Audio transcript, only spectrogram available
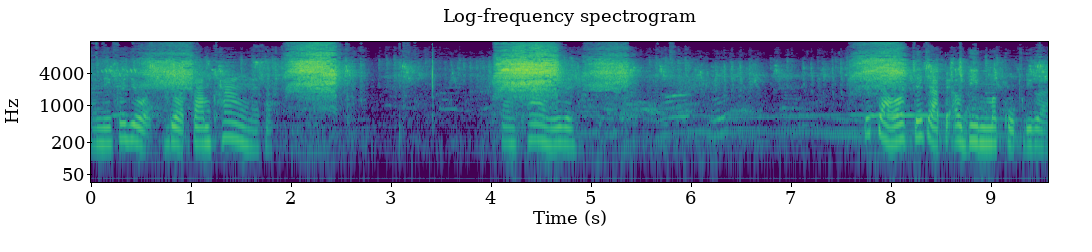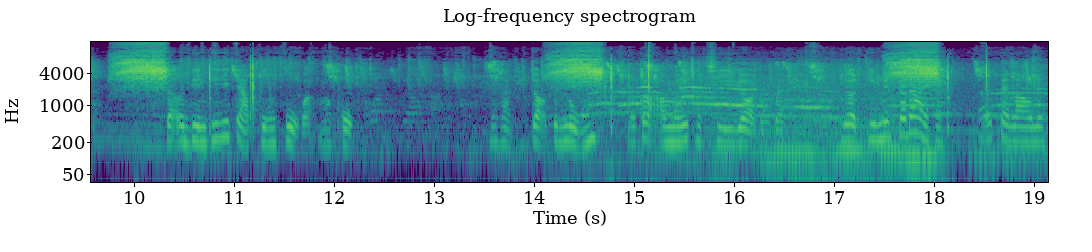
อันนี้ก็หยอดหยอดตามข้างนะคะตามข้างนี้เลยเจ๊จ๋าว่าเจ๊จ๋าไปเอาดินมากบดีกว่า จะเอาดินที่เจ๊จ๋าปรุงปลูกอะมากบนะคะเจาะเป็นหลุมแล้วก็เอาเมล็ดผักชีหยอดลงไปหยอดกี่เม็ดก็ได้ค่ะ แล้วแต่เราเลย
